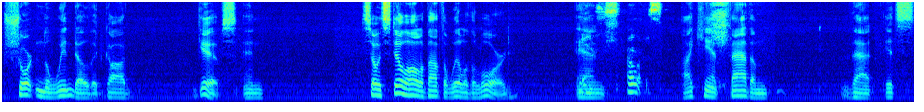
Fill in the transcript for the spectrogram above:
shorten the window that God gives. And so it's still all about the will of the Lord. And yes always I can't fathom that it's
